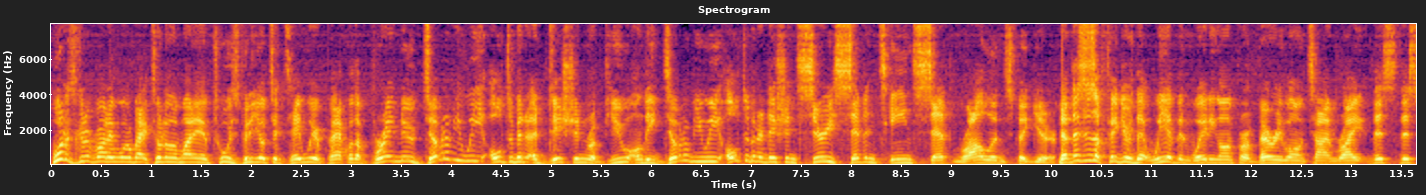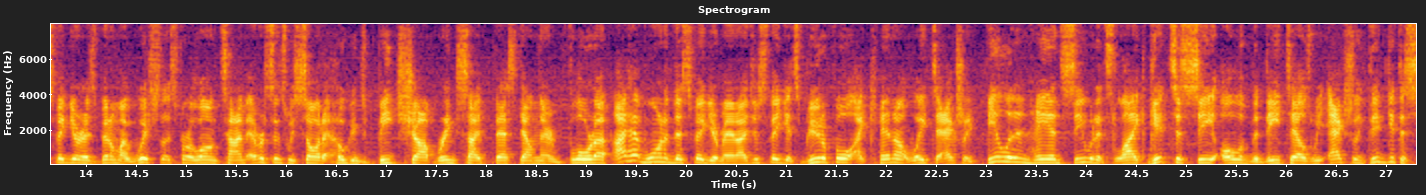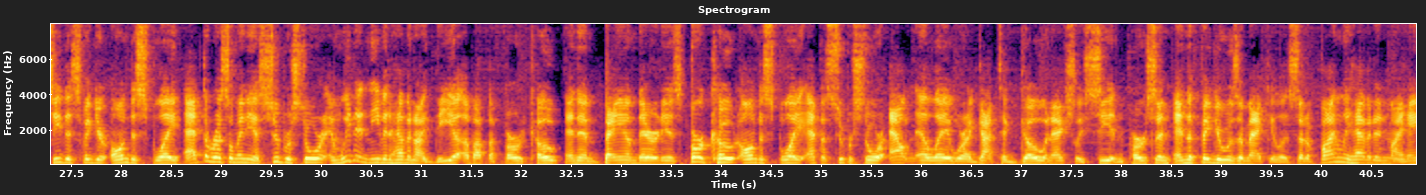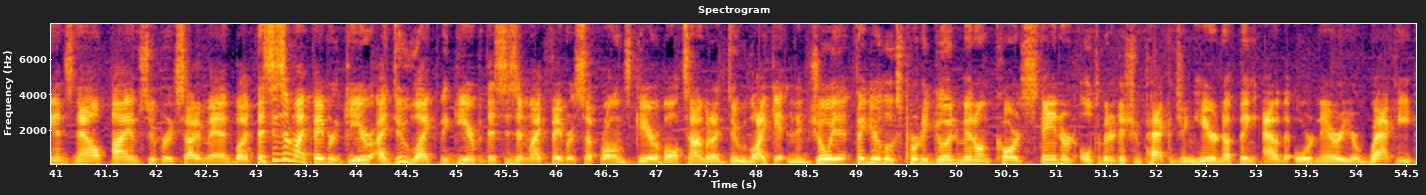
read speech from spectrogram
What is good everybody? Welcome back to another My Damn Toys video. Today we are back with a brand new WWE Ultimate Edition review on the WWE Ultimate Edition Series 17 Seth Rollins figure. Now this is a figure that we have been waiting on for a very long time, right? This, this figure has been on my wish list for a long time, ever since we saw it at Hogan's Beach Shop Ringside Fest down there in Florida. I have wanted this figure, man. I just think it's beautiful. I cannot wait to actually feel it in hand, see what it's like, get to see all of the details. We actually did get to see this figure on display at the WrestleMania Superstore store, and we didn't even have an idea about the fur coat, and then bam, there it is. Fur coat on display at the Superstore out in LA where I got to go and actually see it in person, and the figure was immaculate. So to finally have it in my hands now, I am super excited, man, but this isn't my favorite gear. I do like the gear, but this isn't my favorite Seth Rollins gear of all time, but I do like it and enjoy it. Figure looks pretty good, men on cards, standard Ultimate Edition packaging here, nothing out of the ordinary or wacky.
